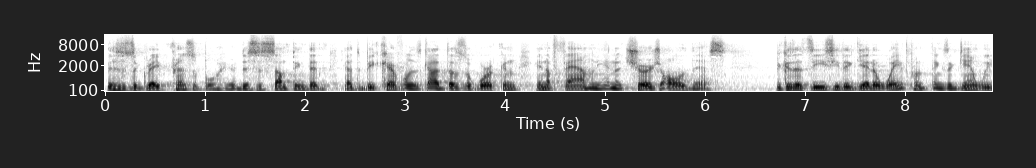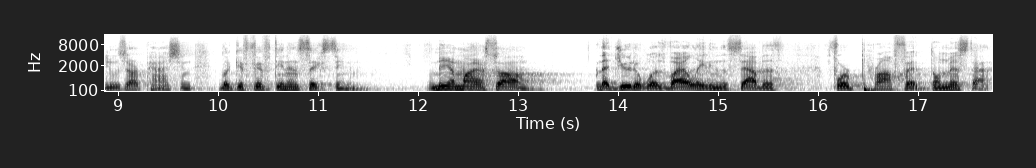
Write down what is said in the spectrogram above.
This is a great principle here. This is something that you have to be careful as God does the work in, in a family, in a church, all of this because it's easy to get away from things. Again, we lose our passion. Look at 15 and 16. Nehemiah saw that Judah was violating the Sabbath for profit. Don't miss that.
